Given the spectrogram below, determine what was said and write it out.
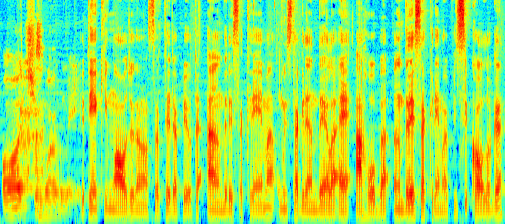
Ótimo argumento. Eu tenho aqui um áudio da nossa terapeuta, a Andressa Crema. O Instagram dela é arroba Andressa Crema Psicóloga.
